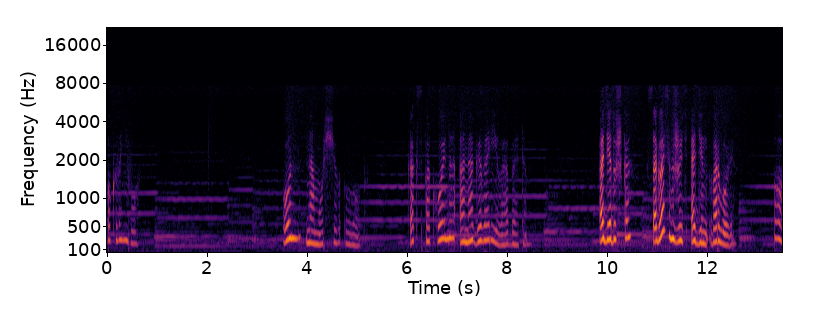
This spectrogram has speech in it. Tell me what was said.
около него. Он наморщил лоб. Как спокойно она говорила об этом. А дедушка согласен жить один в Орлове? О,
